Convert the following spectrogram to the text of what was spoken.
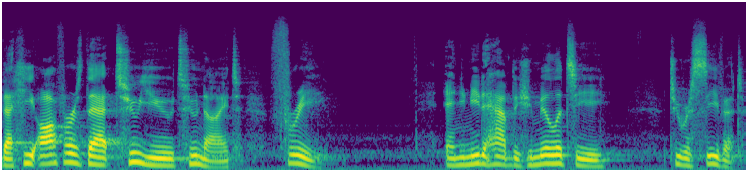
That He offers that to you tonight free. And you need to have the humility to receive it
